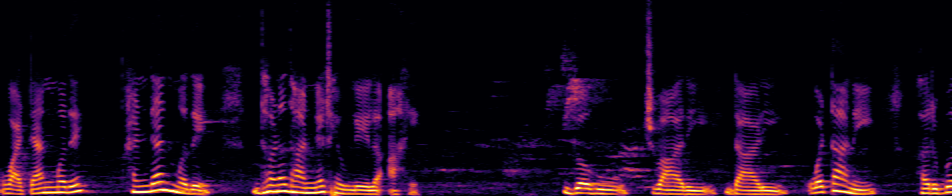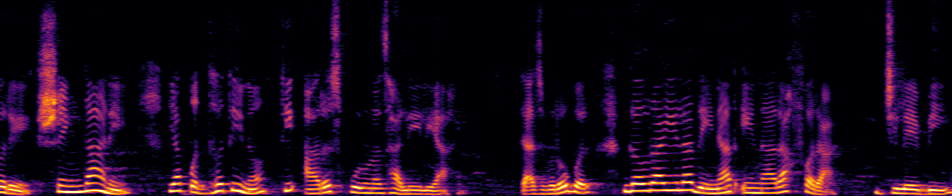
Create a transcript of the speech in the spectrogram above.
वाट्यांमध्ये हंड्यांमध्ये धनधान्य ठेवलेलं आहे. गहू ज्वारी डाळी वटाणे हरभरे शेंगदाणे या पद्धतीनं ती आरस पूर्ण झालेली आहे. त्याचबरोबर गौराईला देण्यात येणारा फराळ जिलेबी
